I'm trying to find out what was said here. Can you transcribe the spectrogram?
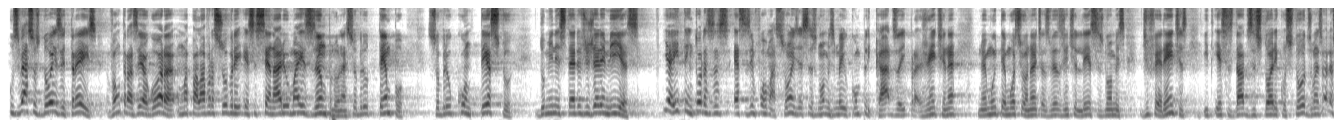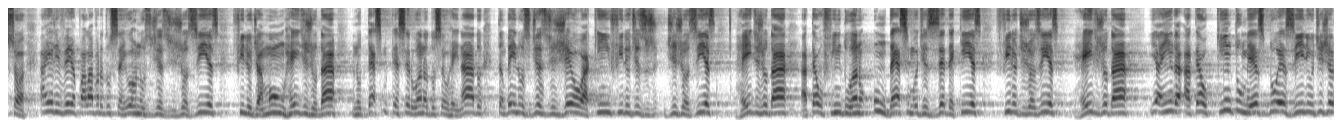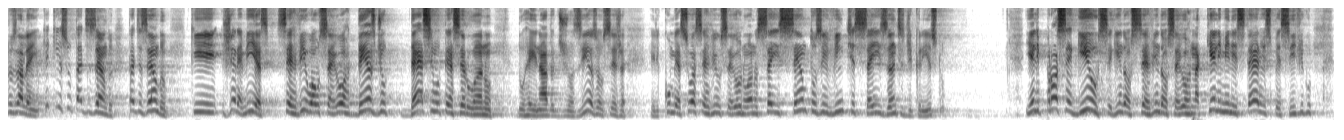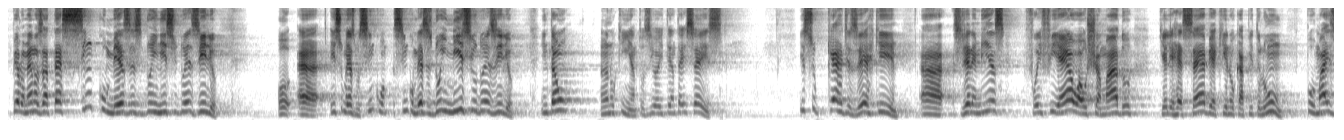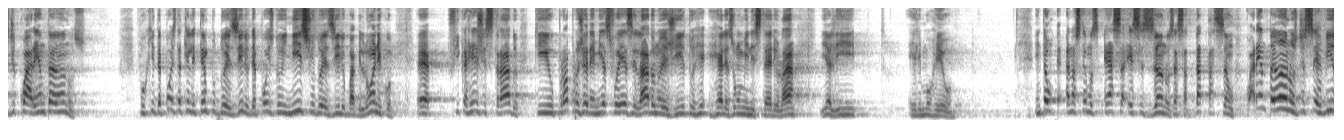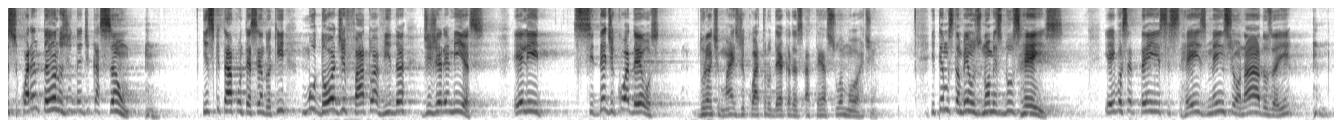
Os versos 2 e 3 vão trazer agora uma palavra sobre esse cenário mais amplo, né? sobre o tempo, sobre o contexto do ministério de Jeremias. E aí tem todas essas informações, esses nomes meio complicados aí para a gente, né? Não é muito emocionante, às vezes a gente lê esses nomes diferentes e esses dados históricos todos, mas olha só, aí ele veio a palavra do Senhor nos dias de Josias, filho de Amon, rei de Judá, no 13 terceiro ano do seu reinado, também nos dias de Jeoaquim, filho de, de Josias, rei de Judá, até o fim do ano um décimo de Zedequias, filho de Josias, rei de Judá, e ainda até o quinto mês do exílio de Jerusalém. O que, que isso está dizendo? Está dizendo que Jeremias serviu ao Senhor desde o décimo terceiro ano do reinado de Josias, ou seja, ele começou a servir o Senhor no ano 626 a.C., e ele prosseguiu seguindo, servindo ao Senhor naquele ministério específico, pelo menos até cinco meses do início do exílio é, isso mesmo, cinco, cinco meses do início do exílio. Então, ano 586. Isso quer dizer que ah, Jeremias foi fiel ao chamado que ele recebe aqui no capítulo 1 por mais de 40 anos. Porque depois daquele tempo do exílio, depois do início do exílio babilônico, é, fica registrado que o próprio Jeremias foi exilado no Egito, re realizou um ministério lá e ali ele morreu. Então, é, nós temos essa, esses anos, essa datação, 40 anos de serviço, 40 anos de dedicação. Isso que está acontecendo aqui mudou de fato a vida de Jeremias. Ele se dedicou a Deus durante mais de quatro décadas até a sua morte. E temos também os nomes dos reis. E aí você tem esses reis mencionados aí.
